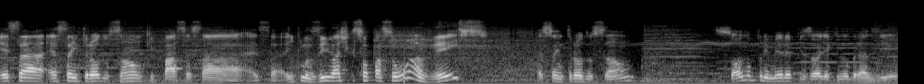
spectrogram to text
essa, essa introdução que passa essa, essa. Inclusive, acho que só passou uma vez essa introdução. Só no primeiro episódio aqui no Brasil.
